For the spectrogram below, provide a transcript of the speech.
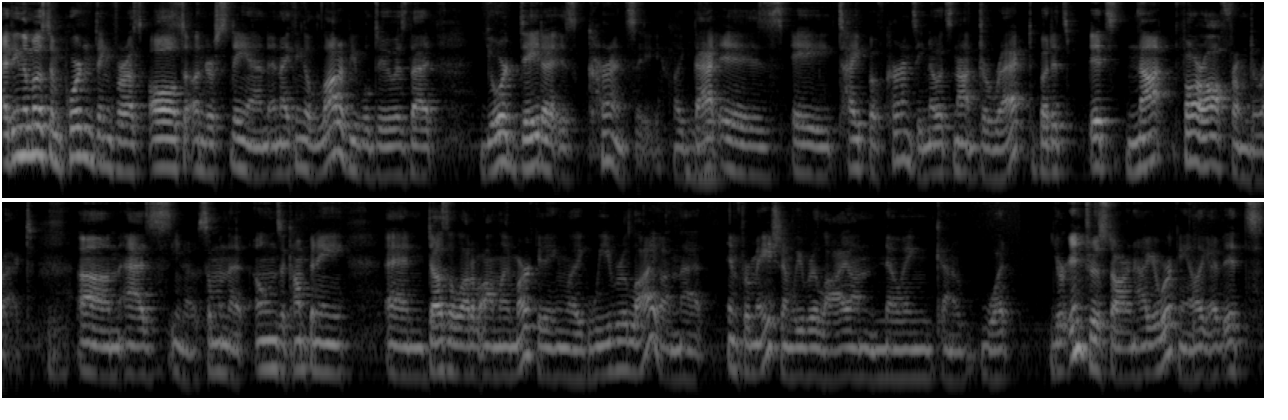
I think the most important thing for us all to understand, and I think a lot of people do, is that your data is currency. Like that is a type of currency. No, it's not direct, but it's it's not far off from direct. Um, as you know, someone that owns a company and does a lot of online marketing, like we rely on that information. We rely on knowing kind of what your interests are and how you're working. Like it's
